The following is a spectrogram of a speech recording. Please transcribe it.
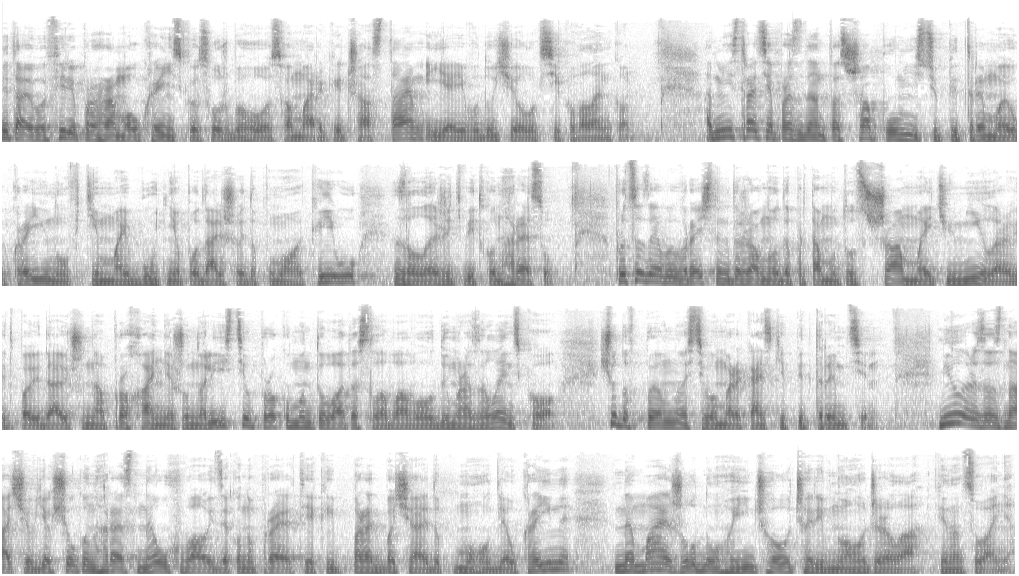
Вітаю в ефірі. Програма Української служби голосу Америки Час Тайм. І я її ведучий Олексій Коваленко. Адміністрація президента США повністю підтримує Україну. Втім, майбутнє подальшої допомоги Києву залежить від конгресу. Про це заявив речник державного департаменту США Меттю Міллер, відповідаючи на прохання журналістів прокоментувати слова Володимира Зеленського щодо впевненості в американській підтримці. Міллер зазначив, якщо конгрес не ухвалить законопроект, який передбачає допомогу для України, немає жодного іншого чарівного джерела фінансування.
